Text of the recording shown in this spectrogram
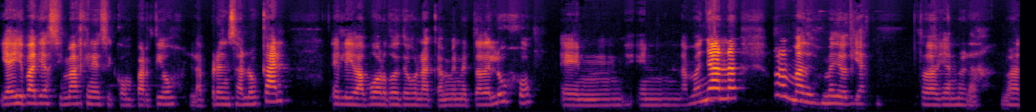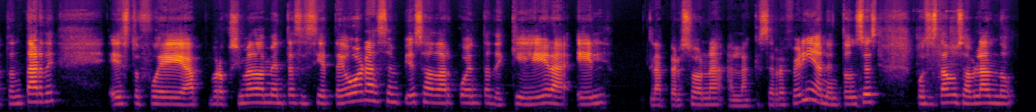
Y hay varias imágenes que compartió la prensa local. Él iba a bordo de una camioneta de lujo en, en la mañana, bueno, más de mediodía, todavía no era, no era tan tarde. Esto fue aproximadamente hace siete horas. Se empieza a dar cuenta de que era él la persona a la que se referían. Entonces, pues estamos hablando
